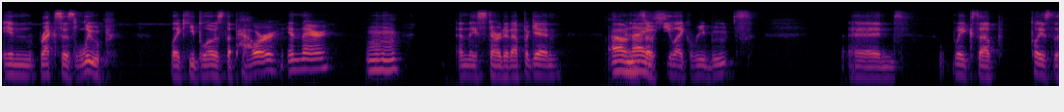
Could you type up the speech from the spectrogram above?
in Rex's loop, like he blows the power in there, Mm-hmm. and they start it up again. Oh, and nice. So he like reboots and wakes up, plays the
